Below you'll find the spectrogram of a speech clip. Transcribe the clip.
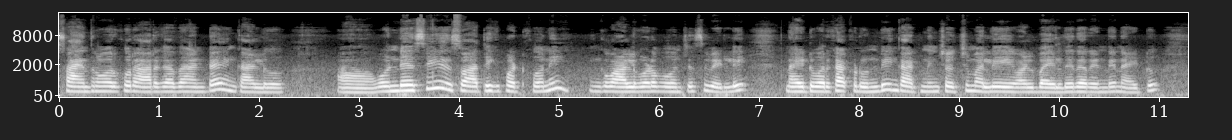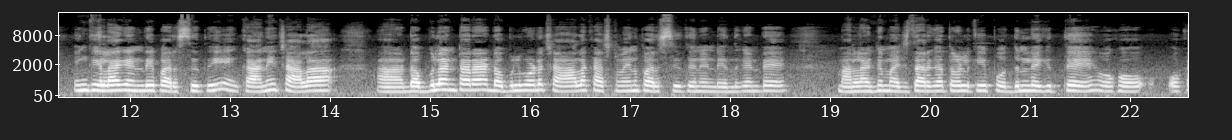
సాయంత్రం వరకు రారు కదా అంటే ఇంకా వాళ్ళు వండేసి స్వాతికి పట్టుకొని ఇంక వాళ్ళు కూడా భోంచేసి వెళ్ళి నైట్ వరకు అక్కడ ఉండి ఇంకా అటు నుంచి వచ్చి మళ్ళీ వాళ్ళు బయలుదేరారండి నైట్. ఇంక ఇలాగండి పరిస్థితి. కానీ చాలా డబ్బులు అంటారా? డబ్బులు కూడా చాలా కష్టమైన పరిస్థితేనండి. ఎందుకంటే మనలాంటి మధ్యతరగతి వాళ్ళకి పొద్దున్న లెగితే ఒక ఒక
